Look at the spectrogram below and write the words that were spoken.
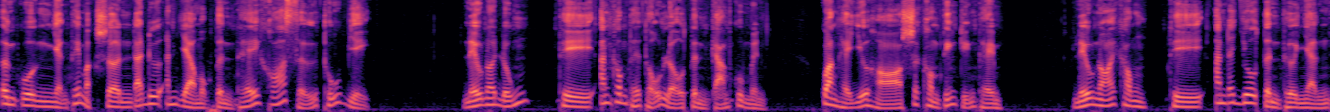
Ân quân nhận thấy Mặt Sơn đã đưa anh vào một tình thế khó xử thú vị. Nếu nói đúng, thì anh không thể thổ lộ tình cảm của mình. Quan hệ giữa họ sẽ không tiến triển thêm. Nếu nói không, thì anh đã vô tình thừa nhận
